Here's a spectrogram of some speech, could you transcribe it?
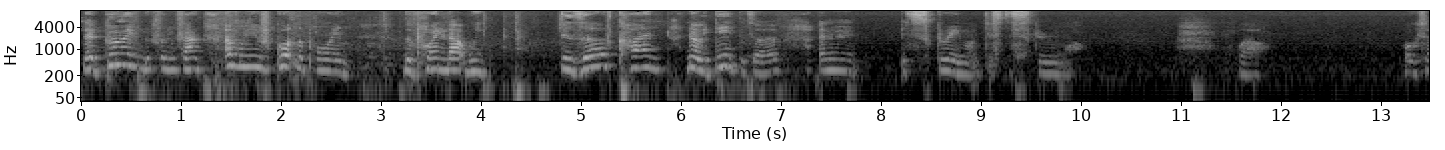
They're booing the the fans, and we've got the point. The point that we deserve, kind. No, he didn't deserve, and it's screamer, just a screamer. Wow. Also,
